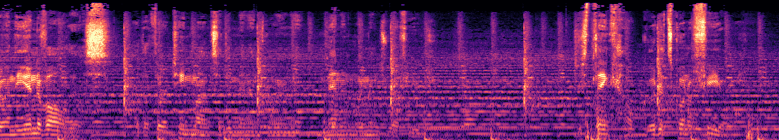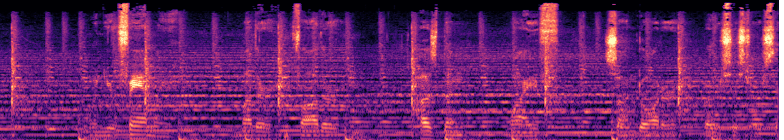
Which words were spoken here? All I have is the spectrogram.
So, in the end of all this, of the 13 months of the men and, women, men and women's refuge, just think how good it's going to feel when your family, mother, father, husband, wife, son, daughter, brother, sister say,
